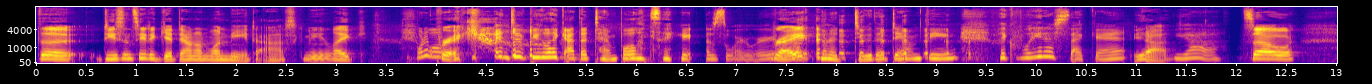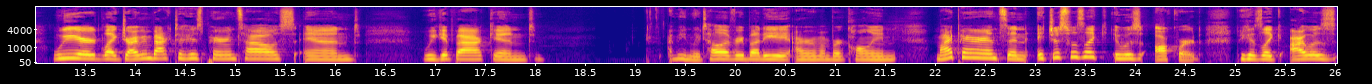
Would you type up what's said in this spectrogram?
the decency to get down on one knee to ask me. Like, what a Well, prick. and to be like at the temple and say a swear word. Right? Like, I'm gonna do the damn thing. Like, wait a second. yeah. Yeah. So we are like driving back to his parents' house and we get back and I mean, we tell everybody. I remember calling my parents and it just was like it was awkward because like I was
